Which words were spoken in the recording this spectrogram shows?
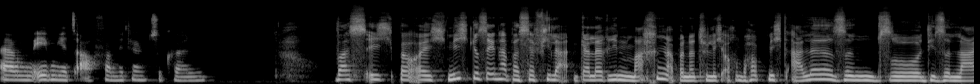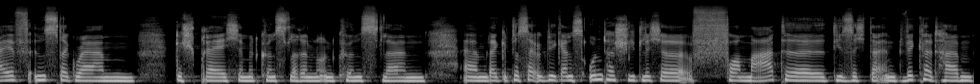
ähm, eben jetzt auch vermitteln zu können. Was ich bei euch nicht gesehen habe, was ja viele Galerien machen, aber natürlich auch überhaupt nicht alle, sind so diese Live-Instagram-Gespräche mit Künstlerinnen und Künstlern. Ähm, da gibt es ja irgendwie ganz unterschiedliche Formate, die sich da entwickelt haben.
